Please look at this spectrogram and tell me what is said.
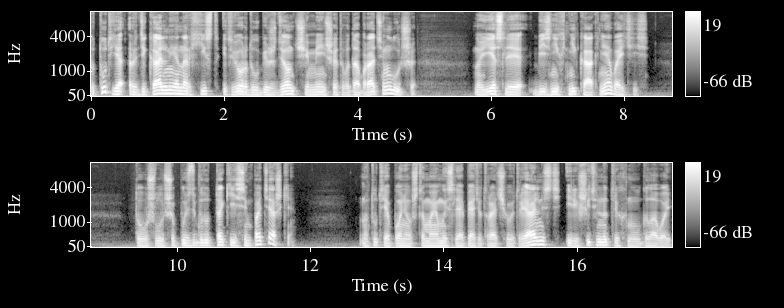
то тут я радикальный анархист и твердо убежден, чем меньше этого добра, тем лучше. Но если без них никак не обойтись, то уж лучше пусть будут такие симпатяшки». Но тут я понял, что мои мысли опять утрачивают реальность, и решительно тряхнул головой.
